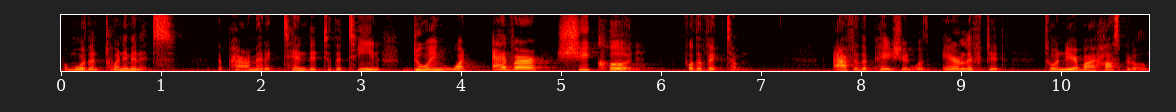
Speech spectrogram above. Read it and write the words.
For more than 20 minutes, the paramedic tended to the teen, doing whatever she could for the victim. After the patient was airlifted to a nearby hospital,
